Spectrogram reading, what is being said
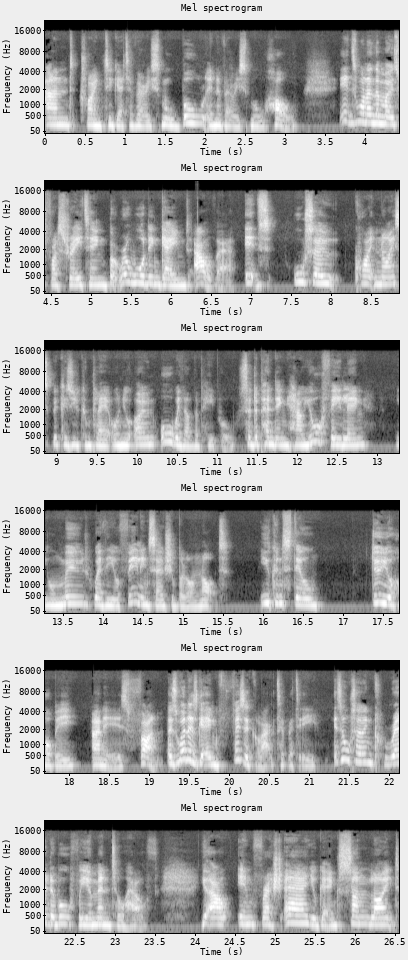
and trying to get a very small ball in a very small hole. It's one of the most frustrating but rewarding games out there. It's also quite nice because you can play it on your own or with other people. So, depending how you're feeling, your mood, whether you're feeling sociable or not, you can still do your hobby and it is fun. As well as getting physical activity, it's also incredible for your mental health. You're out in fresh air, you're getting sunlight.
